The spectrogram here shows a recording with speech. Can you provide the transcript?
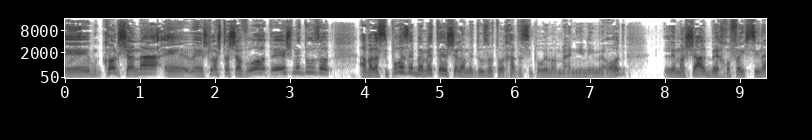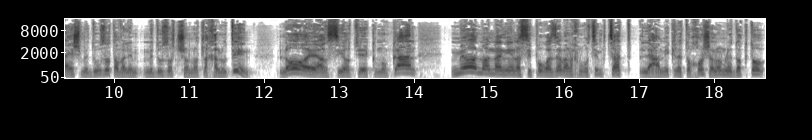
אה, כל שנה, אה, אה, שלושת השבועות, יש מדוזות. אבל הסיפור הזה באמת של המדוזות הוא אחד הסיפורים המעניינים מאוד. למשל, בחופי סיני יש מדוזות, אבל הן מדוזות שונות לחלוטין. לא ארסיות כמו כאן. מאוד מאוד מעניין הסיפור הזה, ואנחנו רוצים קצת להעמיק לתוכו. שלום לדוקטור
